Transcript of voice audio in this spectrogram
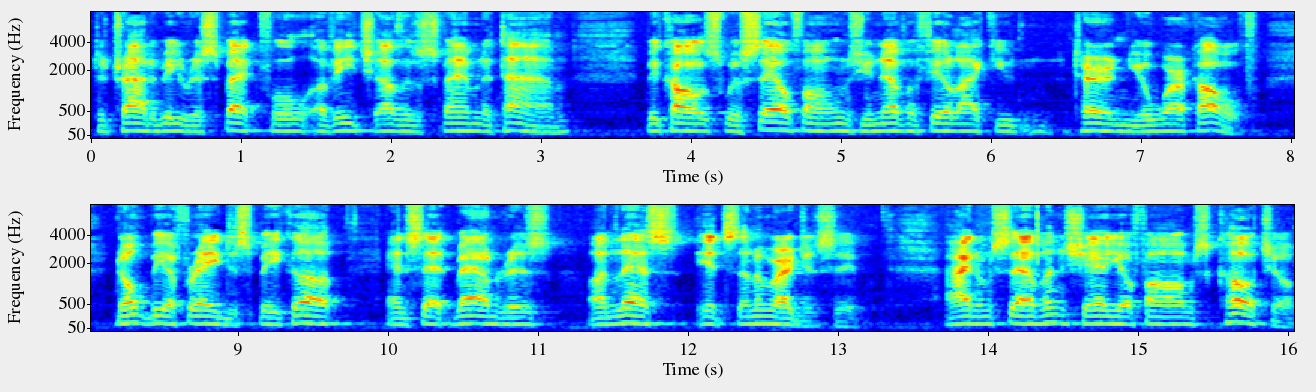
to try to be respectful of each other's family time because with cell phones you never feel like you turn your work off. Don't be afraid to speak up and set boundaries unless it's an emergency. Item seven, share your farm's culture.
